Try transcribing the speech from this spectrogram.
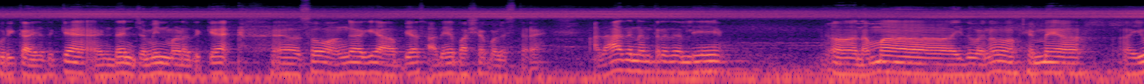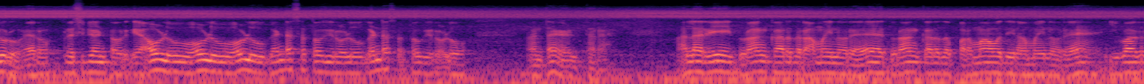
ಕುರಿ ಕಾಯೋದಕ್ಕೆ ಆ್ಯಂಡ್ ದೆನ್ ಜಮೀನು ಮಾಡೋದಕ್ಕೆ. ಸೊ ಹಂಗಾಗಿ ಆ ಅಭ್ಯಾಸ ಅದೇ ಭಾಷೆ ಬಳಸ್ತಾರೆ. ಅದಾದ ನಂತರದಲ್ಲಿ ನಮ್ಮ ಇದು ಏನೋ, ಹೆಮ್ಮೆಯ ಇವರು ಯಾರು? ಪ್ರೆಸಿಡೆಂಟ್ ಅವ್ರಿಗೆ, ಅವಳು ಅವಳು ಅವಳು ಗಂಡ ಸತ್ತೋಗಿರೋಳು ಗಂಡ ಸತ್ತೋಗಿರೋಳು ಅಂತ ಹೇಳ್ತಾರೆ. ಅಲ್ಲ ರೀ, ದುರಾಂಕಾರದ ರಾಮಯ್ಯನವರೇ, ದುರಾಂಕಾರದ ಪರಮಾವಧಿ ರಾಮಯ್ಯನವರೇ, ಇವಾಗ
